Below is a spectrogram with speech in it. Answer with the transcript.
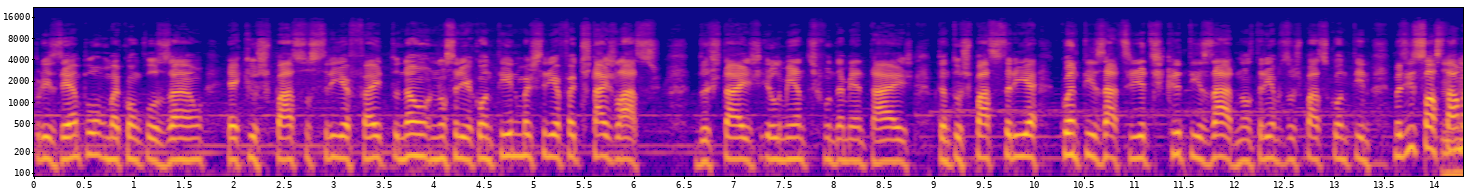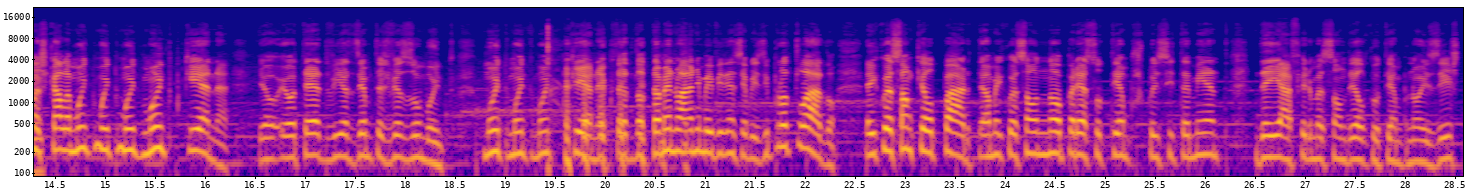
Por exemplo, uma conclusão é que o espaço seria feito, não, não seria contínuo, mas seria feito dos tais laços, dos tais elementos fundamentais. Portanto, o espaço seria quantizado, seria discretizado, não teríamos um espaço contínuo. Mas isso só se dá a uma uhum. escala muito, muito, muito, muito pequena. Eu, eu até devia dizer muitas vezes o muito. Muito, muito, muito pequena. E, portanto, também não há nenhuma evidência para isso. E, por outro lado, a equação que ele parte é uma equação onde não aparece o tempo explicitamente, daí a afirmação dele que o tempo não existe.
